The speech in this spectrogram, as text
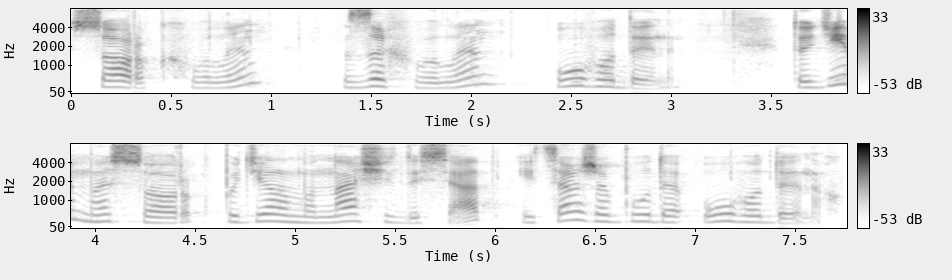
40 хвилин з хвилин у години. Тоді ми 40 поділимо на 60, і це вже буде у годинах.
